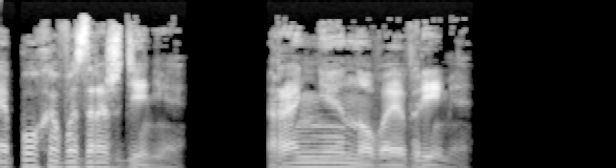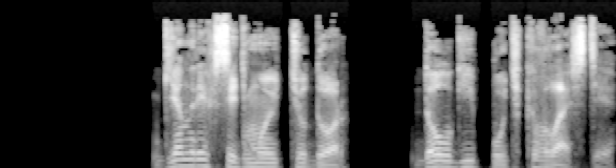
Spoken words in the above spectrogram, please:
Эпоха Возрождения. Раннее новое время. Генрих VII Тюдор. Долгий путь к власти.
